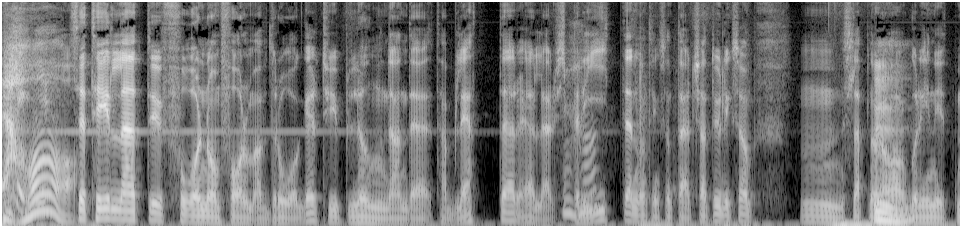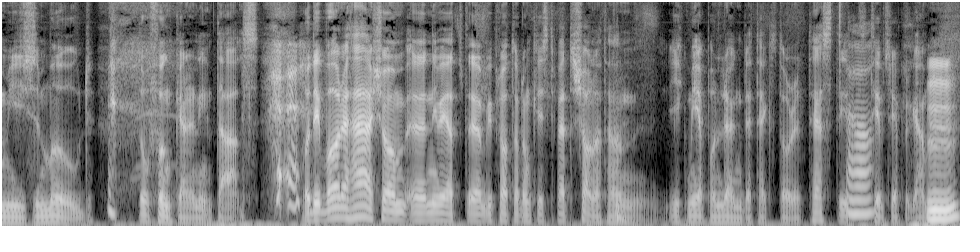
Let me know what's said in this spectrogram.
Jaha. Se till att du får någon form av droger, typ lugnande tabletter eller sprit eller någonting sånt där. Så att du liksom mm, slappnar av, går in i ett mys-mode. Då funkar den inte alls. Och det var det här som, eh, ni vet, eh, vi pratade om Christer Pettersson, att han gick med på en lögndetektortest i ett Ja. TV3-program.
